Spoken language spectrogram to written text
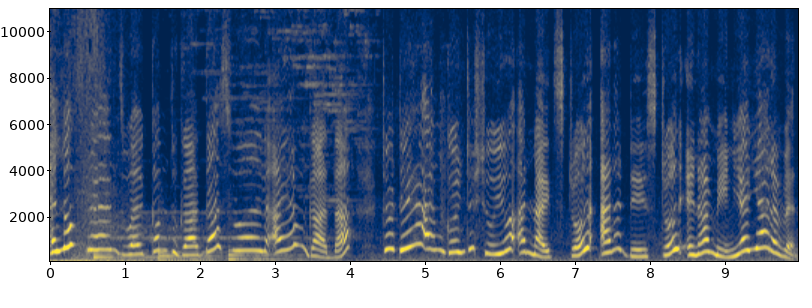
Hello friends, welcome to Gaadha's world. I am Gada. Today I am going to show you a night stroll and a day stroll in Armenia Yerevan.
